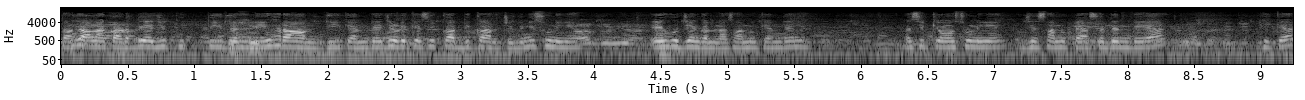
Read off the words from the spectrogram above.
ਤਾਂ ਗਾਲਾਂ ਕੱਢਦੇ ਆ ਜੀ ਕੁੱਤੀ, ਦਿੱਲੀ ਹਰਾਮ ਦੀ ਕਹਿੰਦੇ ਜਿਹੜੇ ਕਿ ਅਸੀਂ ਘਰ ਦੀ ਘਰ ਚ ਵੀ ਨਹੀਂ ਸੁਣੀਆਂ। ਇਹੋ ਜਿਹੀਆਂ ਗੱਲਾਂ ਸਾਨੂੰ ਕਹਿੰਦੇ ਨੇ। ਅਸੀਂ ਕਿਉਂ ਸੁਣੀਏ? ਜੇ ਸਾਨੂੰ ਪੈਸੇ ਦਿੰਦੇ ਆ, ਠੀਕ ਹੈ,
